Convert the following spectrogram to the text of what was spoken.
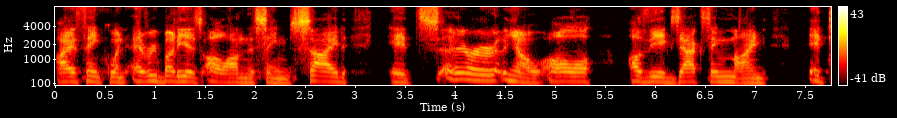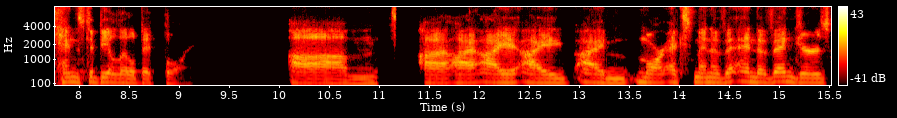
I think when everybody is all on the same side it's or you know all of the exact same mind it tends to be a little bit boring um I I I I'm more X Men and Avengers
